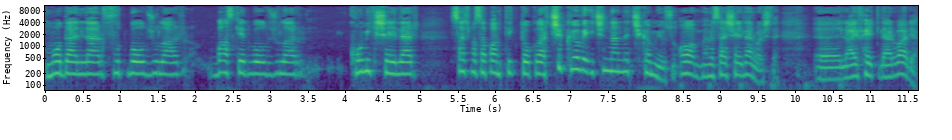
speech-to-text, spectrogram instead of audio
modeller, futbolcular, basketbolcular, komik şeyler, saçma sapan TikTok'lar çıkıyor ve içinden de çıkamıyorsun. O mesela şeyler var işte. E, life hack'ler var ya.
